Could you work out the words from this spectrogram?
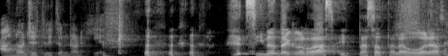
anoche estuviste en una orgía. si no te acordás, estás hasta las bolas.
